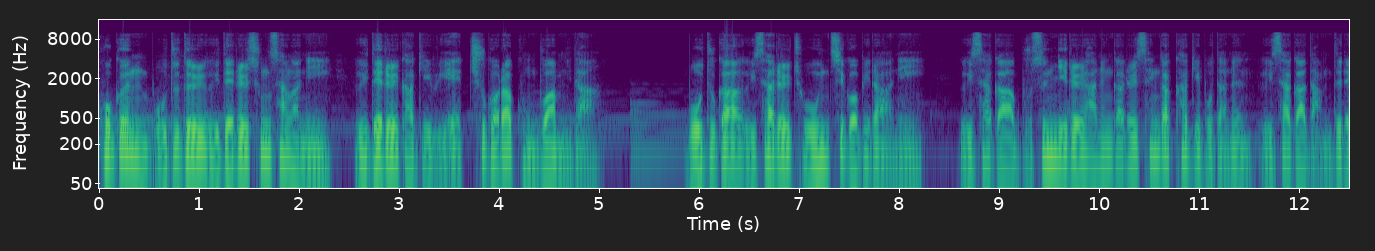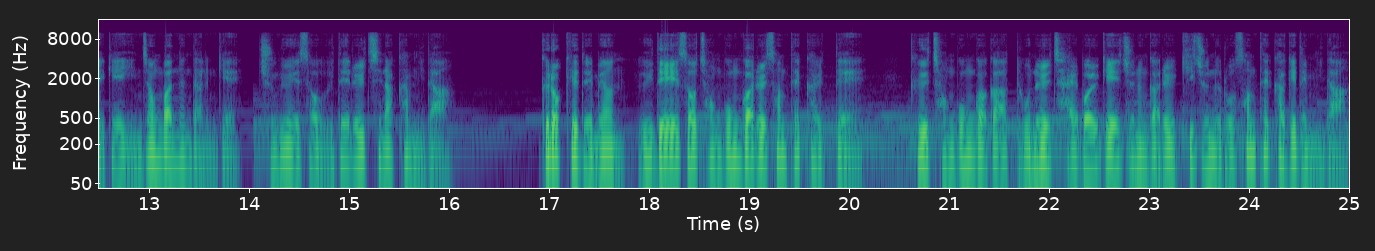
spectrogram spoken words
혹은 모두들 의대를 숭상하니 의대를 가기 위해 죽어라 공부합니다. 모두가 의사를 좋은 직업이라 하니 의사가 무슨 일을 하는가를 생각하기보다는 의사가 남들에게 인정받는다는 게 중요해서 의대를 진학합니다. 그렇게 되면 의대에서 전공과를 선택할 때 그 전공과가 돈을 잘 벌게 해주는가를 기준으로 선택하게 됩니다.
